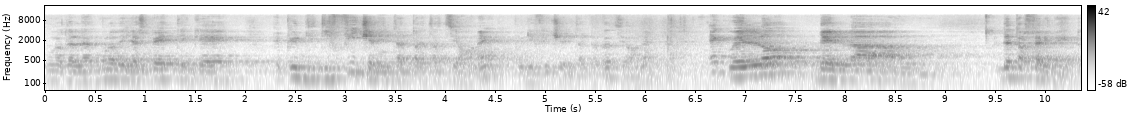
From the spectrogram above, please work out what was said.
uno, del, uno, degli aspetti che è più di difficile interpretazione, più difficile interpretazione è quello della, del trasferimento,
